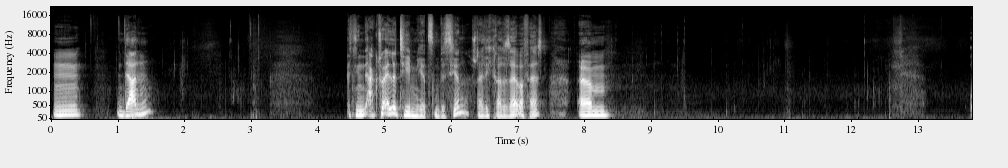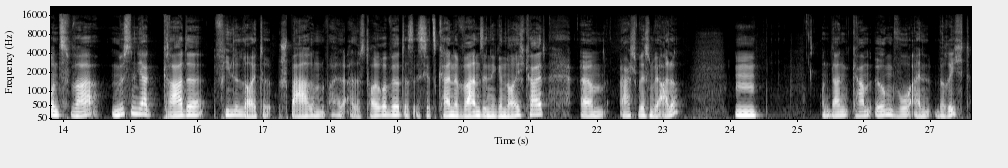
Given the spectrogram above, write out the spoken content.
Mm, dann sind aktuelle Themen jetzt ein bisschen, stelle ich gerade selber fest. Ähm, und zwar müssen ja gerade viele Leute sparen, weil alles teurer wird. Das ist jetzt keine wahnsinnige Neuigkeit. Ähm, das wissen wir alle. Mm. Und dann kam irgendwo ein Bericht,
